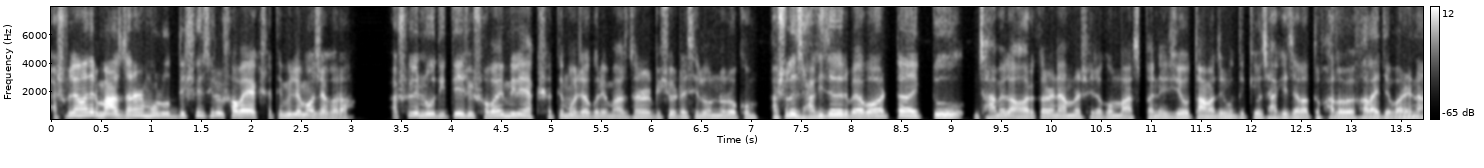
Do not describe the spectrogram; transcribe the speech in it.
আসলে আমাদের মাছ ধরার মূল উদ্দেশ্যই ছিল সবাই একসাথে মিলে মজা করা। আসলে নদীতে এসে সবাই মিলে একসাথে মজা করে মাছ ধরার বিষয়টা ছিল অন্যরকম। আসলে ঝাঁকি জালের ব্যবহারটা একটু ঝামেলা হওয়ার কারণে আমরা সেরকম মাছ পাইনি। যেহেতু আমাদের মধ্যে কেউ ঝাঁকি জাল অত ভালোভাবে ফালাইতে পারে না।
